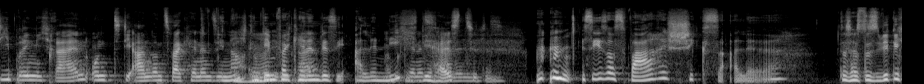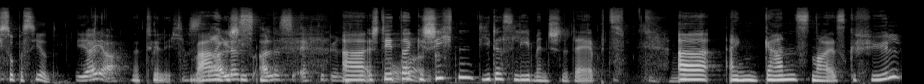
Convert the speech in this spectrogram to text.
die bringe ich rein und die anderen zwei kennen sie Genau. nicht. In dem Fall kennen wir sie alle nicht. Wie sie heißt sie denn? Sie ist aus wahre Schicksale. Das heißt, das ist wirklich so passiert. Ja, ja. Natürlich. Das wahre alles, Geschichten. alles echte Berichte. Äh, steht da Geschichten, die das Leben schreibt. Äh, ein ganz neues Gefühl.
